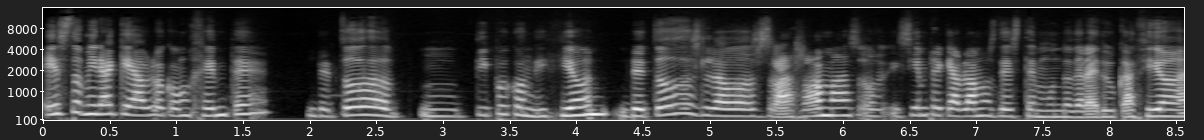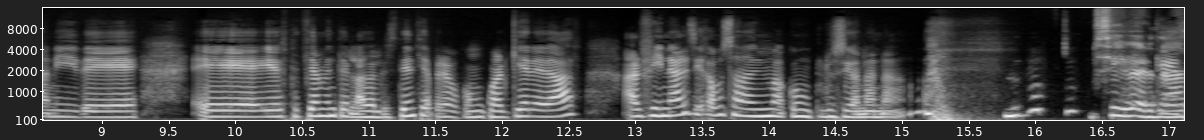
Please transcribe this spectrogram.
esto, mira que hablo con gente de todo mm, tipo y condición, de todas las ramas, y siempre que hablamos de este mundo de la educación y de, eh, especialmente en la adolescencia, pero con cualquier edad, al final llegamos a la misma conclusión, Ana. Sí, verdad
